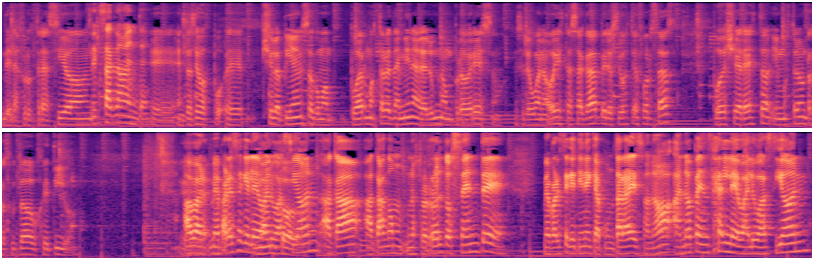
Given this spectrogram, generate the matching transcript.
de la frustración. Exactamente. Eh, entonces vos, eh, yo lo pienso como poder mostrarle también al alumno un progreso. Decirle, bueno, hoy estás acá, pero si vos te esforzás, podés llegar a esto y mostrar un resultado objetivo. A Eh, ver, me parece que la no evaluación, acá, acá con nuestro rol docente, me parece que tiene que apuntar a eso, ¿no? A no pensar en la evaluación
